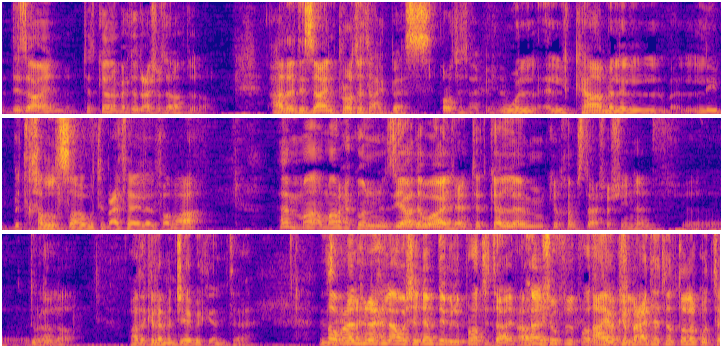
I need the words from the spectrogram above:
ال design تتكلم بحدود 10000 دولار هذا design prototype بس prototype هنا والكامل اللي بتخلصه وتبعثه إلى الفضاء هم ما ما راح يكون زيادة وايد يعني تتكلم يمكن 15 20 ألف دولار. دولار. وهذا كله من جيبك أنت. طبعا إحنا إحنا أول شيء نبدأ بال prototype. خلينا نشوف آه ال prototype يمكن شنو. بعدها تنطلق وت...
